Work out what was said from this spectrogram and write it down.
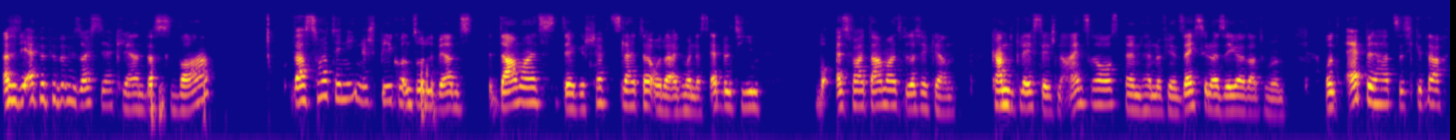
Also die Apple Pippe, wie soll ich dir erklären? Das war, das sollte nie eine Spielkonsole werden. Damals der Geschäftsleiter oder allgemein das Apple-Team, es war damals, wie soll ich erklären, kam die PlayStation 1 raus, Nintendo 64 oder Sega Saturn. Und Apple hat sich gedacht,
